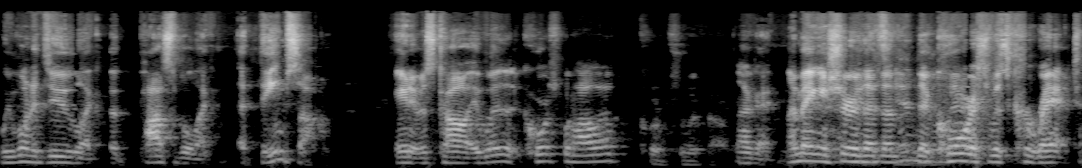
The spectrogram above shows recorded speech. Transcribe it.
we want to do like a possible like a theme song and it was called it wasn't corpsewood hollow Corpse with Okay, I'm making sure that the, the the chorus was correct.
